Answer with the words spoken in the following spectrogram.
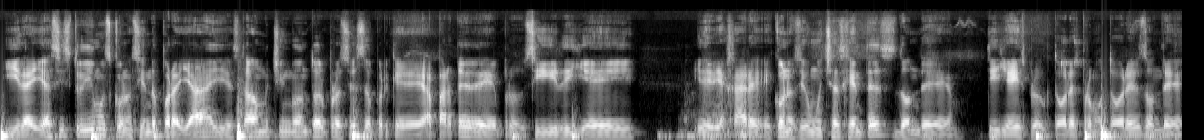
Y de ahí así estuvimos conociendo por allá y estaba muy chingón todo el proceso porque aparte de producir DJ y de viajar, he conocido muchas gentes donde DJs, productores, promotores, donde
